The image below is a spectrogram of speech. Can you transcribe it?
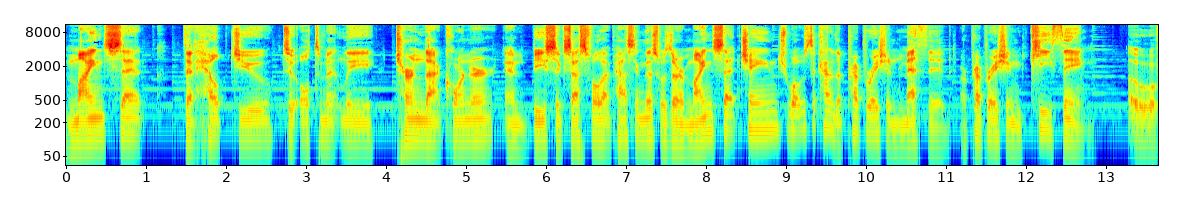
mindset that helped you to ultimately turn that corner and be successful at passing this? Was there a mindset change? What was the kind of the preparation method or preparation key thing? Oh,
